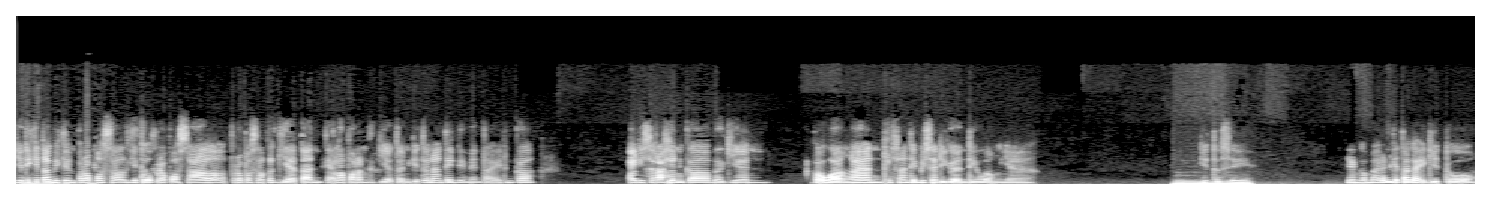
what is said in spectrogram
Jadi kita bikin proposal gitu, proposal proposal kegiatan kayak laporan kegiatan gitu nanti dimintain ke eh diserahin ke bagian keuangan, terus nanti bisa diganti uangnya. Gitu sih. Yang kemarin kita kayak gitu.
